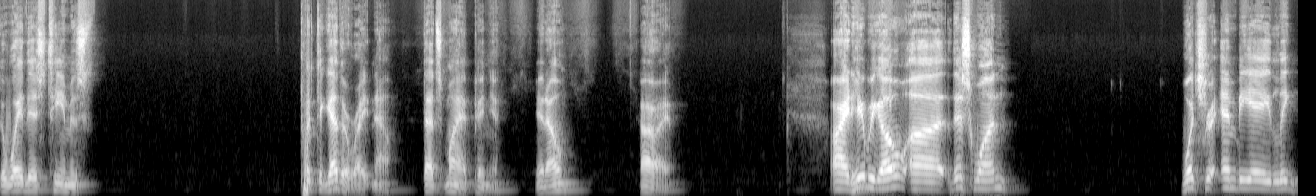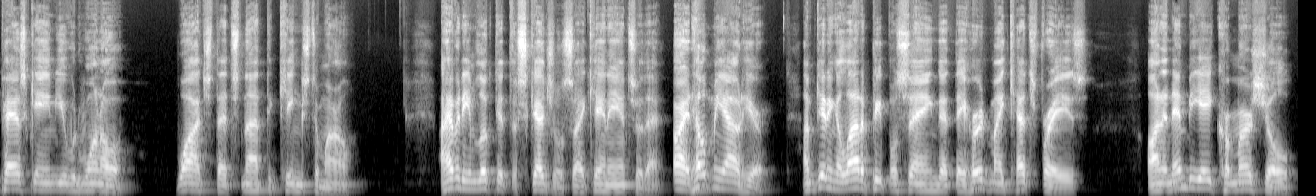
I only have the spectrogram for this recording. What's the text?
the way this team is put together right now. That's my opinion, you know? All right. All right, here we go. Uh, this one. What's your NBA League Pass game you would want to watch that's not the Kings tomorrow? I haven't even looked at the schedule, so I can't answer that. All right, help me out here. I'm getting a lot of people saying that they heard my catchphrase on an NBA commercial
